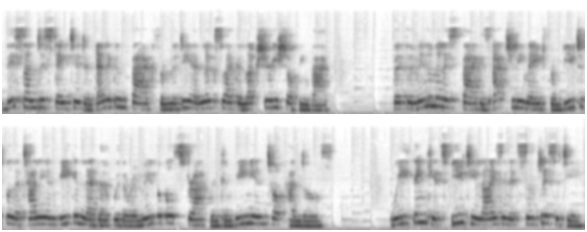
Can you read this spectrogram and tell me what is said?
This understated and elegant bag from Medea looks like a luxury shopping bag. But the minimalist bag is actually made from beautiful Italian vegan leather with a removable strap and convenient top handles. We think its beauty lies in its simplicity,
